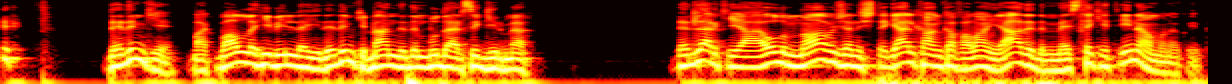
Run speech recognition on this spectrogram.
dedim ki bak vallahi billahi dedim ki ben dedim bu derse girmem. Dediler ki ya oğlum ne yapacaksın işte gel kanka falan. Ya dedim meslek etiği ne amına koyayım.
